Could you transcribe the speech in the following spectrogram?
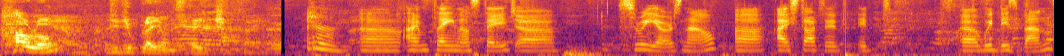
How long did you play on stage? Uh, I'm playing on stage uh, three years now. Uh, I started it uh, with this band.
